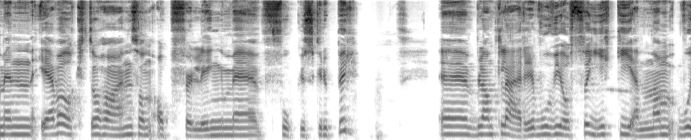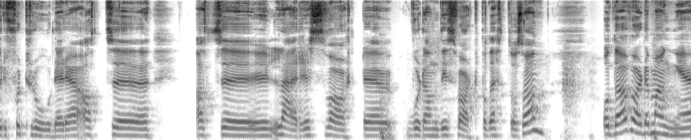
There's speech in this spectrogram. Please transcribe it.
Men jeg valgte å ha en sånn oppfølging med fokusgrupper eh, blant lærere, hvor vi også gikk igjennom hvorfor tror dere at, eh, at eh, lærere svarte, hvordan de svarte på dette og sånn. Og da var det mange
